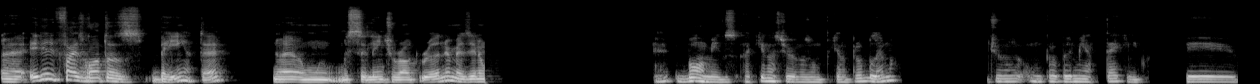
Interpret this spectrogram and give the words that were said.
É, ele faz rotas bem até não é um, excelente route runner, mas ele é um. É, bom, amigos, aqui nós tivemos um pequeno problema. Tivemos um probleminha técnico e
